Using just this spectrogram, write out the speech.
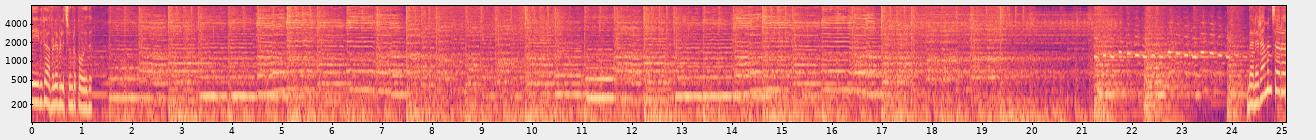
ദേവിക അവളെ വിളിച്ചുകൊണ്ട് പോയത്. ബലരാമൻ സാറ്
